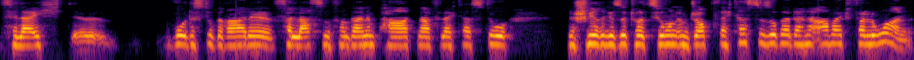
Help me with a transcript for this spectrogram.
vielleicht äh, wurdest du gerade verlassen von deinem Partner, vielleicht hast du eine schwierige Situation im Job, vielleicht hast du sogar deine Arbeit verloren.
